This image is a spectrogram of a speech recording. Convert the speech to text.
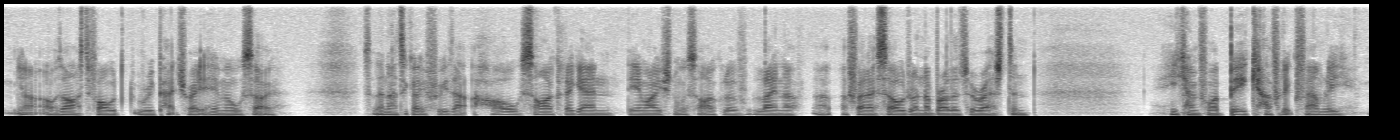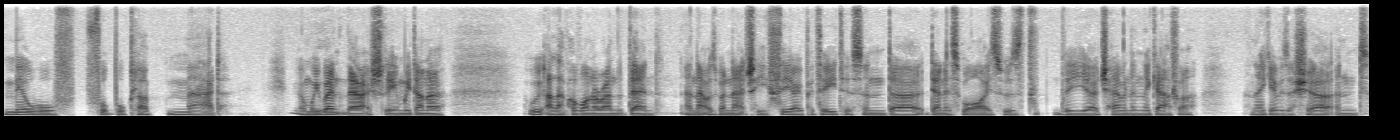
you know, I was asked if I would repatriate him also. So then I had to go through that whole cycle again, the emotional cycle of laying a, a fellow soldier and a brother to rest. And he came from a big Catholic family, Millwall Football Club, mad. And we yeah. went there actually, and we done a a lap of one around the den, and that was when actually Theo Paphitis and uh, Dennis Wise was th- the uh, chairman and the gaffer, and they gave us a shirt and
